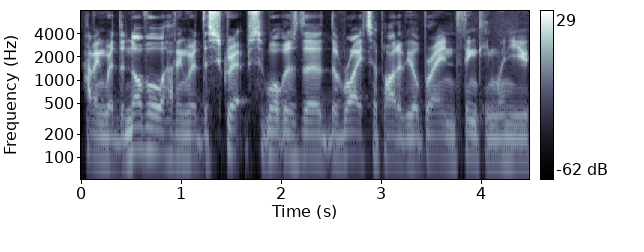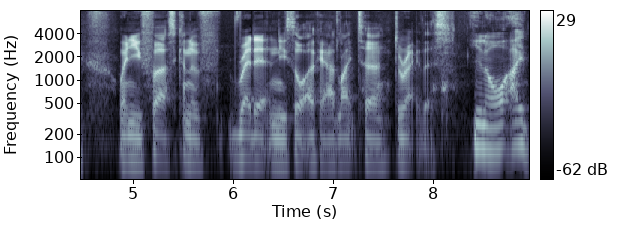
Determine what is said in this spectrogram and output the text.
having read the novel, having read the script? What was the the writer part of your brain thinking when you when you first kind of read it and you thought, okay, I'd like to direct this? You know, I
